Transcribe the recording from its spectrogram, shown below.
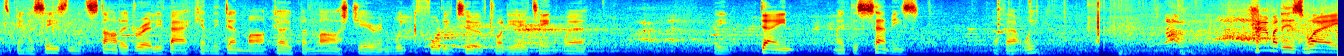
It's been a season that started really back in the Denmark Open last year in week 42 of 2018, where the Dane made the semis of that week. Hammered his way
